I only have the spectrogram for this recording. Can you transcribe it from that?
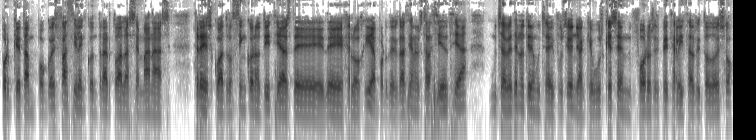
porque tampoco es fácil encontrar todas las semanas tres, cuatro, cinco noticias de, de, geología. Por desgracia, nuestra ciencia muchas veces no tiene mucha difusión, y aunque busques en foros especializados y todo eso,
